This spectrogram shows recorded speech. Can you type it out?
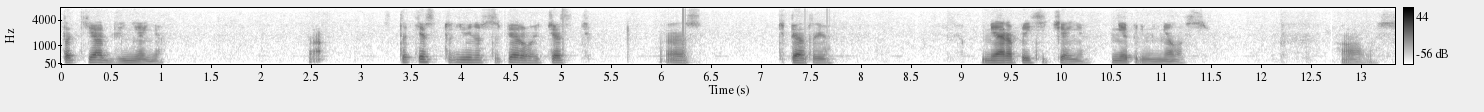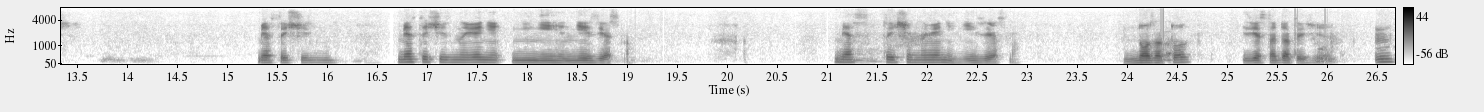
Статья обвинения. А, Статья 191, часть э, 5. Мера пресечения не применялась. Место, исчез- Место исчезновения не- не- неизвестно. Место исчезновения неизвестно. Но зато известна дата исчезновения.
